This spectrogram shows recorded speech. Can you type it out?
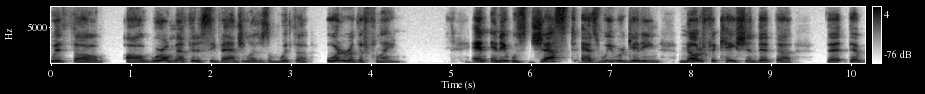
with uh, uh, World Methodist Evangelism with the Order of the Flame. And, and it was just as we were getting notification that the that, that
